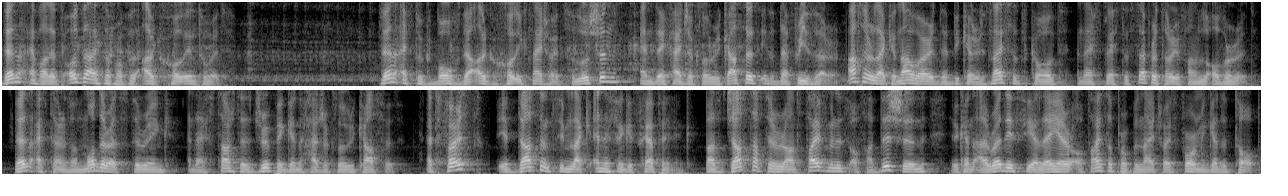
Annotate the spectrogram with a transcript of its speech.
Then I've added all the isopropyl alcohol into it. Then I've took both the alcoholic nitrite solution and the hydrochloric acid into the freezer. After like an hour, the beaker is nice and cold and I've placed a separatory funnel over it. Then I've turned on moderate stirring and I started dripping in hydrochloric acid. At first, it doesn't seem like anything is happening, but just after around 5 minutes of addition, you can already see a layer of isopropyl nitrite forming at the top.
